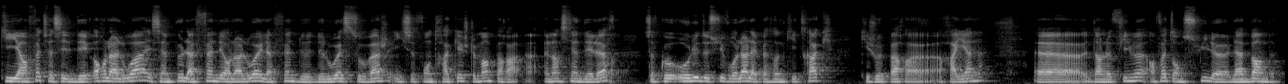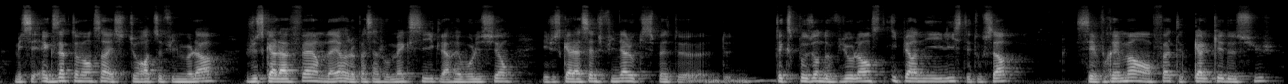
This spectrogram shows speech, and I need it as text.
qui en fait c'est des hors-la-loi et c'est un peu la fin des hors-la-loi et la fin de, l'Ouest sauvage. ils se font traquer justement par un, ancien dealer, sauf qu'au lieu de suivre là la personne qui traque, qui est jouée par euh, Ryan, euh, dans le film, en fait on suit la bande. Mais c'est exactement ça, et si tu rates ce film-là, jusqu'à la fin, d'ailleurs le passage au Mexique, la révolution, et jusqu'à la scène finale où qui espèce de d'explosion de, de violence hyper nihiliste et tout ça, c'est vraiment en fait calqué dessus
